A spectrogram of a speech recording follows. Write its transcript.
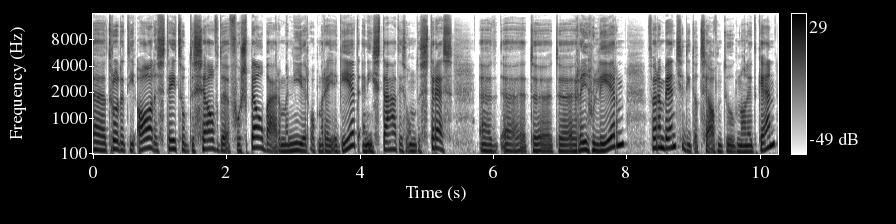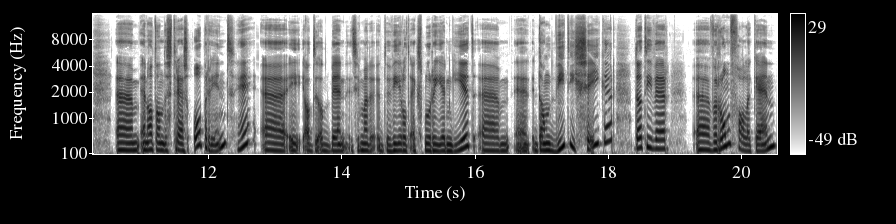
uh, doordat die ouder steeds op dezelfde voorspelbare manier op me reageert en in staat is om de stress uh, uh, te, te, reguleren voor een bandje die dat zelf natuurlijk nog niet kent. Um, en als dan de stress oprint, als dat ben, zeg maar, de, de wereld exploreren gaat, um, dan weet hij zeker dat hij weer waarom vallen kan um,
